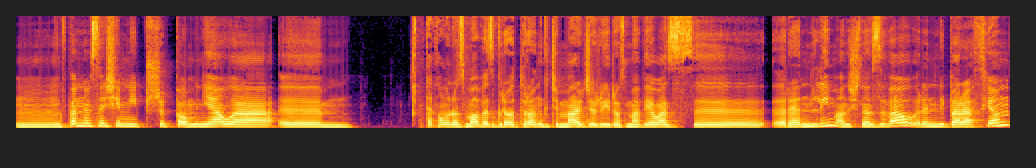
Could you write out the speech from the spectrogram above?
mm, w pewnym sensie mi przypomniała taką rozmowę z Grotron, gdzie Marjorie rozmawiała z y, Renlim, on się nazywał, Renly Baratheon,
